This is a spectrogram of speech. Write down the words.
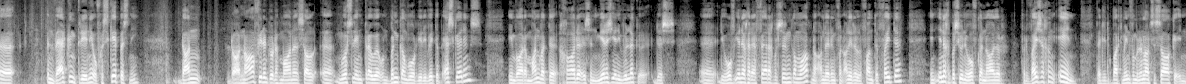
uh in werking tree nie of geskep is nie, dan daarna 24 maande sal 'n uh, moslim troue ontbind kan word deur die wet op egskeidings en waar 'n man wat 'n gade is in meer as een huwelik dus uh die hof enige regverdige beslissing kan maak na aanleiding van al die relevante feite en enige persoon die hof kan nader verwysiging en dat die departement van binnelandse sake en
